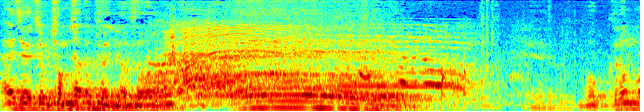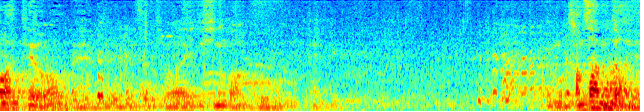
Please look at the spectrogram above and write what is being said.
아, 제가 좀 점잖은 편이어서, 예, 뭐 그런 것 같아요. 예, 그래서 좋아해 주시는 것 같고, 예. 뭐 감사합니다. 네.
